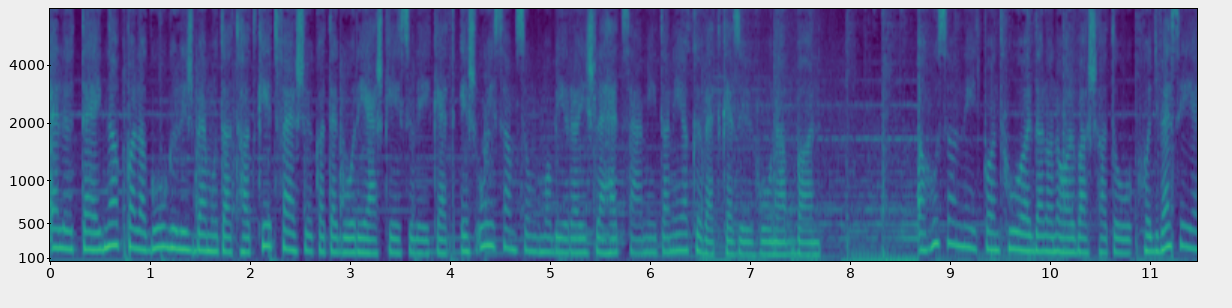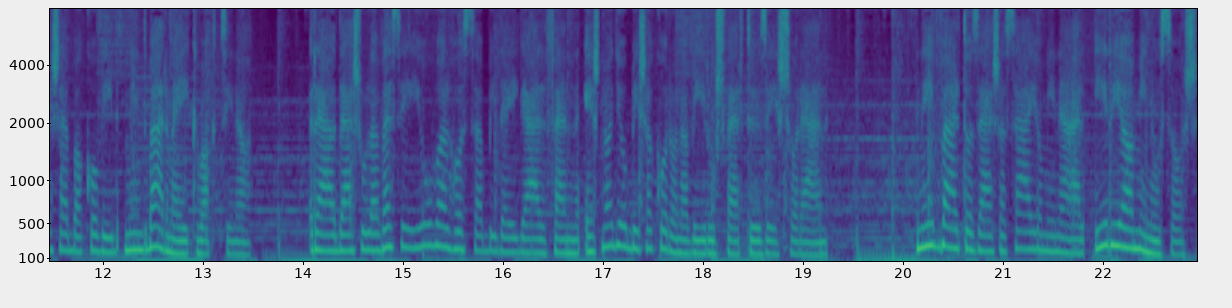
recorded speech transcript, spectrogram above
Előtte egy nappal a Google is bemutathat két felső kategóriás készüléket, és új Samsung mobilra is lehet számítani a következő hónapban. A 24.hu oldalon olvasható, hogy veszélyesebb a Covid, mint bármelyik vakcina. Ráadásul a veszély jóval hosszabb ideig áll fenn, és nagyobb is a koronavírus fertőzés során. Névváltozás a Xiaomi-nál, írja a Minusos.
